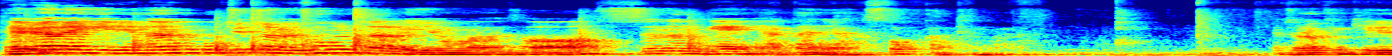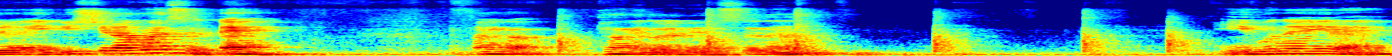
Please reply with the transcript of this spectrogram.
대변의 길이는 꼭지점의 소문자를 이용해서 쓰는 게 약간 약속 같은 거야. 저렇게 길이를 ABC라고 했을 때 삼각형의 넓이 S는 2분의 1의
